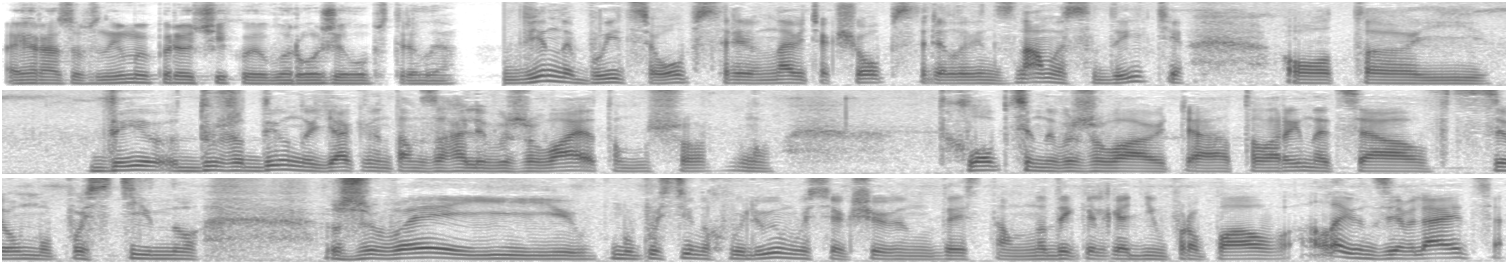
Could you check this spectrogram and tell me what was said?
а й разом з ними переочікує ворожі обстріли. Він не боїться обстрілів, навіть якщо обстріли, він з нами сидить. От, е, і див, дуже дивно, як він там взагалі виживає, тому що ну, хлопці не виживають, а тварина ця в цьому постійно живе, і ми постійно хвилюємося, якщо він десь там на декілька днів пропав, але він з'являється.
